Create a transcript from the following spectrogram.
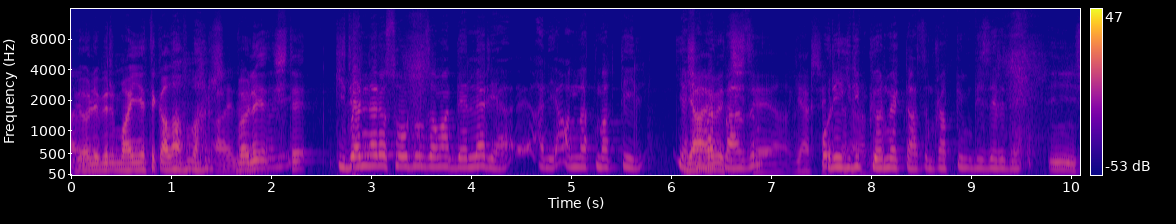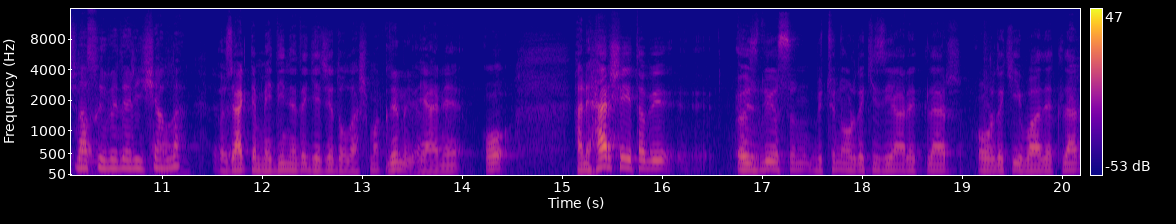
Aynen. Öyle bir manyetik alan var. Aynen. Böyle işte Gidenlere sorduğun zaman derler ya hani anlatmak değil, yaşamak ya evet lazım. işte ya gerçekten Oraya gidip abi. görmek lazım. Rabbim bizleri de İnşallah. nasip eder inşallah. Özellikle Medine'de gece dolaşmak. Değil mi ya? Yani o hani her şeyi tabii özlüyorsun. Bütün oradaki ziyaretler, oradaki ibadetler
